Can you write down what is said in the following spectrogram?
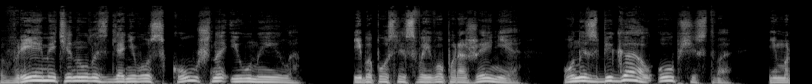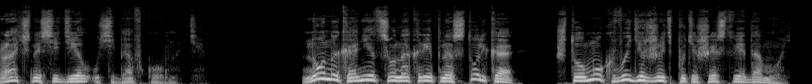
Время тянулось для него скучно и уныло, ибо после своего поражения он избегал общества и мрачно сидел у себя в комнате. Но, наконец, он окреп настолько, что мог выдержать путешествие домой.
